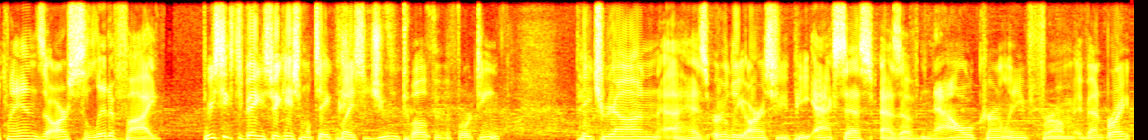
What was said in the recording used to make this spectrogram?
Plans are solidified. 360 Vegas Vacation will take place June 12th through the 14th. Patreon uh, has early RSVP access as of now, currently from Eventbrite.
